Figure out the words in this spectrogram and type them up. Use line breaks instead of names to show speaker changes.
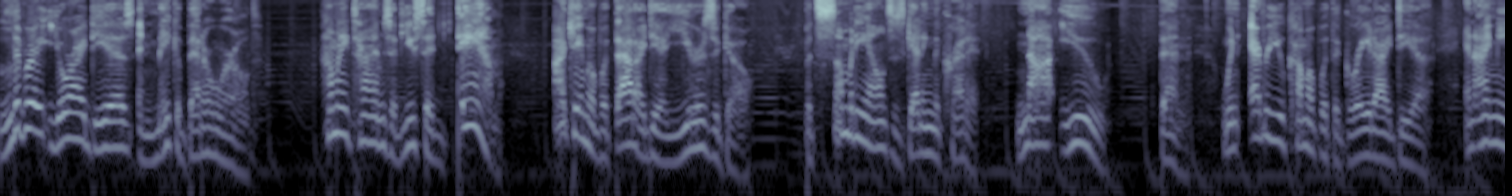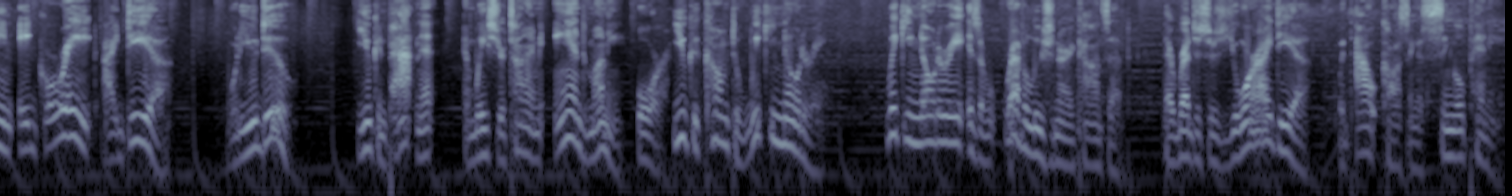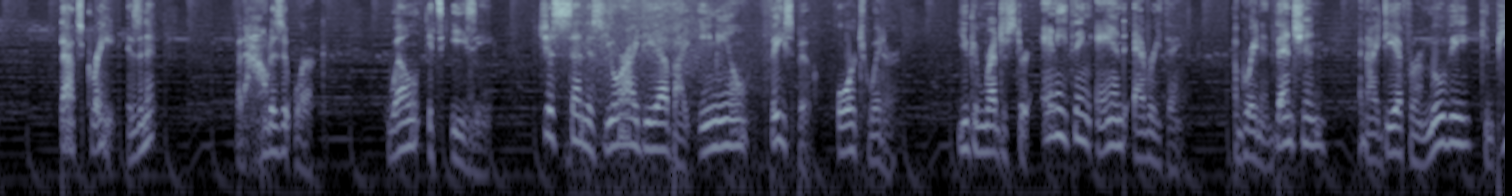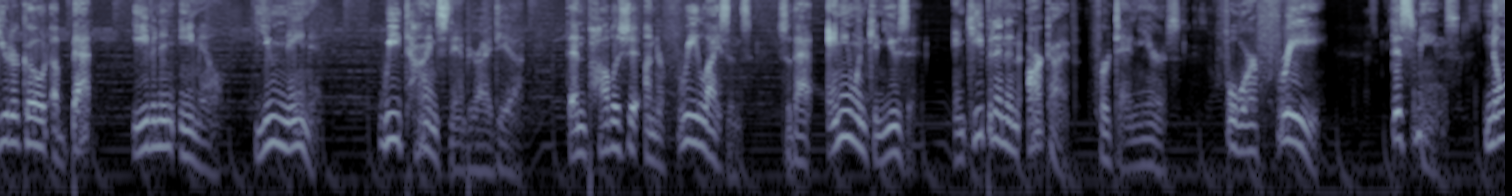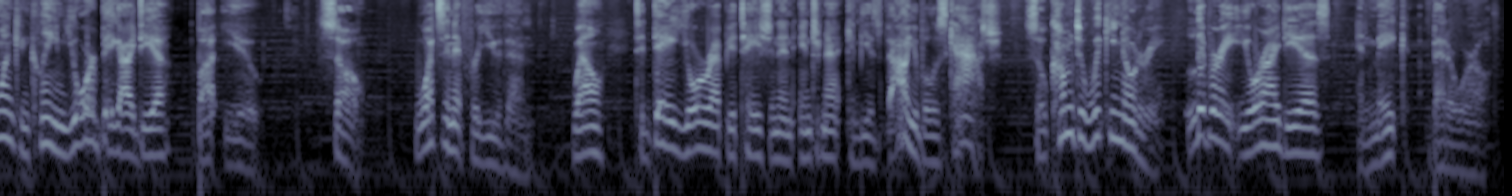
Liberate your ideas and make a better world. How many times have you said, damn, I came up with that idea years ago, but somebody else is getting the credit, not you. Then, whenever you come up with a great idea, and I mean a great idea, what do you do? You can patent it and waste your time and money, or you could come to Wikinotary. Wikinotary is a revolutionary concept that registers your idea without costing a single penny. That's great, isn't it? But how does it work? Well, it's easy. Just send us your idea by email, Facebook, or Twitter. You can register anything and everything. A great invention, an idea for a movie, computer code, a bet, even an email. You name it. We timestamp your idea, then publish it under free license so that anyone can use it and keep it in an archive for 10 years for free. This means no one can claim your big idea but you. So, what's in it for you then? Well, today your reputation and internet can be as valuable as cash. So come to Wikinotary, liberate your ideas, and make a better world.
